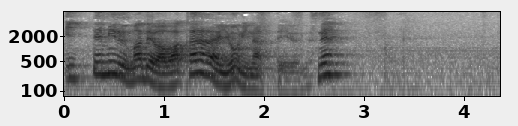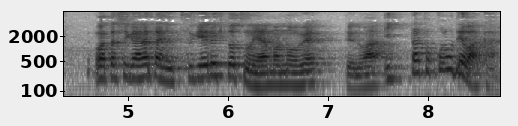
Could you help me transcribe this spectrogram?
行ってみるまではわからないようになっているんですね。私があなたに告げる一つの山の上っていうのは行ったところでわかる。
